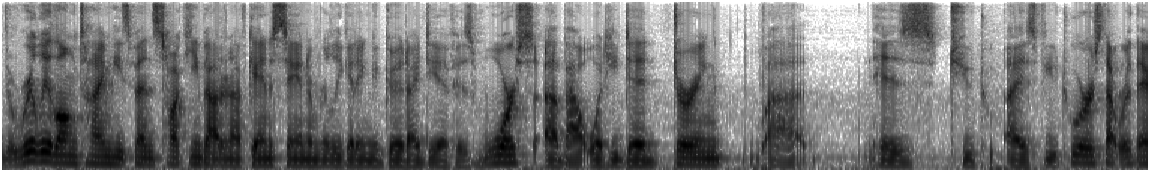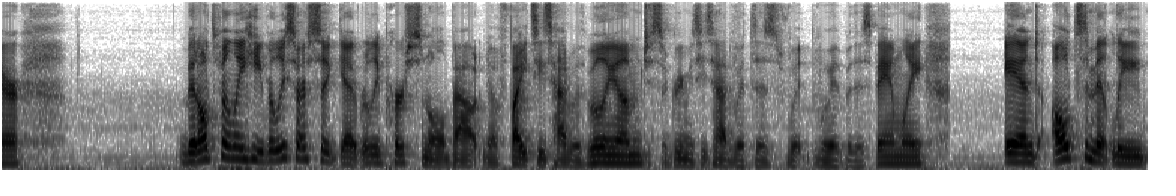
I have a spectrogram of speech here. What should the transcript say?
The really long time he spends talking about in Afghanistan and really getting a good idea of his wars, about what he did during uh, his two uh, his few tours that were there. But ultimately, he really starts to get really personal about you know, fights he's had with William, disagreements he's had with his with, with, with his family, and ultimately,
